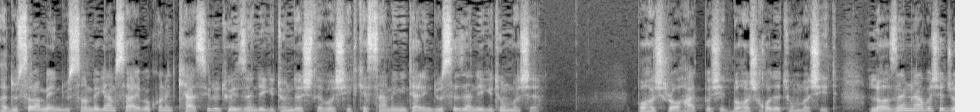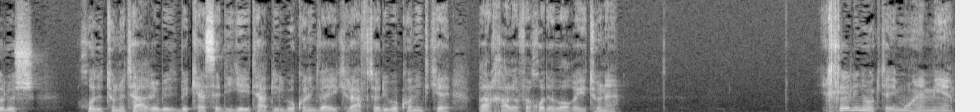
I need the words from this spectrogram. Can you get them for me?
و دوست دارم به این دوستان بگم سعی بکنید کسی رو توی زندگیتون داشته باشید که صمیمیترین دوست زندگیتون باشه. باهاش راحت باشید باهاش خودتون باشید. لازم نباشه جلوش خودتون رو تغییر بدید به کس دیگه ای تبدیل بکنید و یک رفتاری بکنید که برخلاف خود واقعیتونه. خیلی نکته مهمیه.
